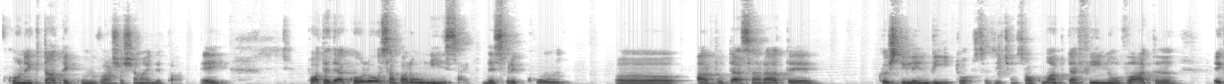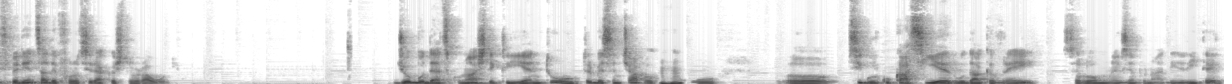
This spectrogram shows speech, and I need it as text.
conectate cumva și așa mai departe. Ei, poate de acolo o să apară un insight despre cum uh, ar putea să arate căștile în viitor, să zicem, sau cum ar putea fi inovată experiența de folosire a căștilor audio. Jobul de a-ți cunoaște clientul trebuie să înceapă uh-huh. cu, uh, sigur, cu casierul, dacă vrei, să luăm un exemplu din retail,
